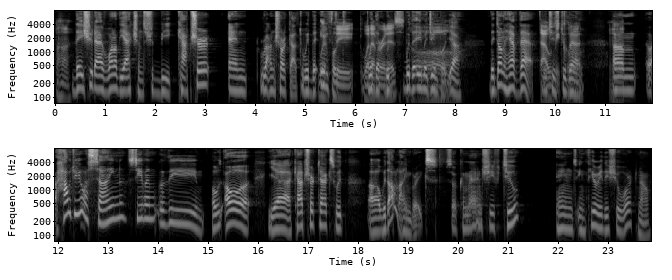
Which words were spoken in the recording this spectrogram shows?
Uh-huh. They should have one of the actions should be capture and run shortcut with the With input the with whatever the, it with- is. with the image input. Oh, Yeah, they don't have that, That which is too cool. bad. Yeah. Um, how do you assign Stephen the oh, oh yeah capture text with uh, without line breaks? So Command Shift two, and in theory this should work now.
